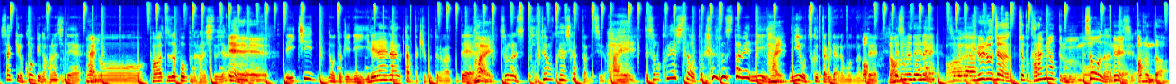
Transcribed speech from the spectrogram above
さっきのコンピの話で、はい、あのパワー・ツ・ザ・ポップの話したじゃないですか。えー、で1の時に入れられなかった曲っていうのがあって、はい、それが、ね、とても悔しかったんですよ。はい、でその悔しさを取り戻すために2を作ったみたいなもんなんで,、でそれでねそれがいろいろじゃあちょっと絡み合ってる部分も、ね、そうなんですよあるんだ。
